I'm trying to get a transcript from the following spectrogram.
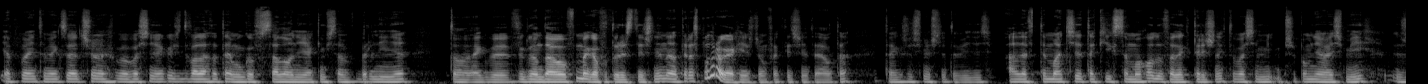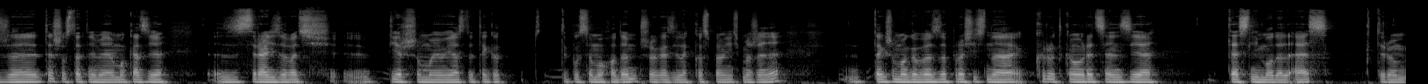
Ja pamiętam, jak zobaczyłem chyba właśnie jakoś dwa lata temu go w salonie jakimś tam w Berlinie, to jakby wyglądało mega futurystycznie, no a teraz po drogach jeżdżą faktycznie te auta. Także śmiesznie to wiedzieć. Ale w temacie takich samochodów elektrycznych, to właśnie mi, przypomniałeś mi, że też ostatnio miałem okazję zrealizować y, pierwszą moją jazdę tego typu samochodem, przy okazji lekko spełnić marzenie. Także mogę Was zaprosić na krótką recenzję Tesla Model S, którą,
